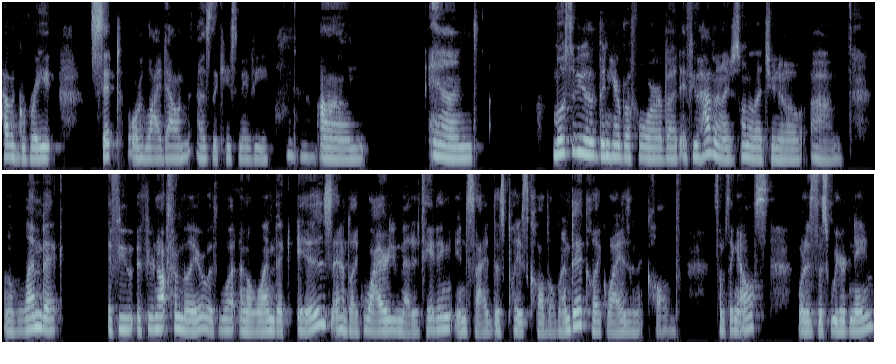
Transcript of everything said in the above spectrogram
Have a great sit or lie down, as the case may be. Mm-hmm. Um, and most of you have been here before, but if you haven't, I just want to let you know um, an alembic. If you if you're not familiar with what an alembic is and like why are you meditating inside this place called alembic, like why isn't it called something else? What is this weird name?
